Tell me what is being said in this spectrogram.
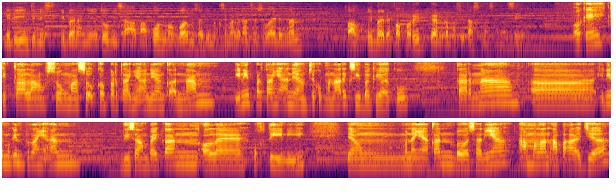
jadi jenis ibadahnya itu bisa apa pun, monggo bisa dimaksimalkan sesuai dengan ibadah favorit dan kapasitas masing-masing. Oke, kita langsung masuk ke pertanyaan yang keenam. Ini pertanyaan yang cukup menarik sih bagi aku. karena uh, ini mungkin pertanyaan disampaikan oleh Ukti ini yang menanyakan bahwasannya amalan apa aja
